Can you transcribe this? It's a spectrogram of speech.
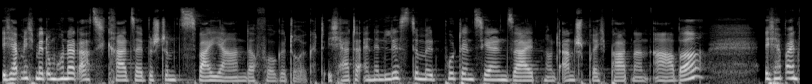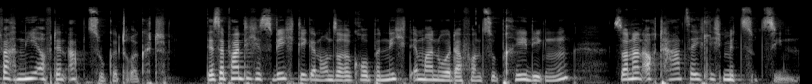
Ich habe mich mit um 180 Grad seit bestimmt zwei Jahren davor gedrückt. Ich hatte eine Liste mit potenziellen Seiten und Ansprechpartnern, aber ich habe einfach nie auf den Abzug gedrückt. Deshalb fand ich es wichtig, in unserer Gruppe nicht immer nur davon zu predigen, sondern auch tatsächlich mitzuziehen.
